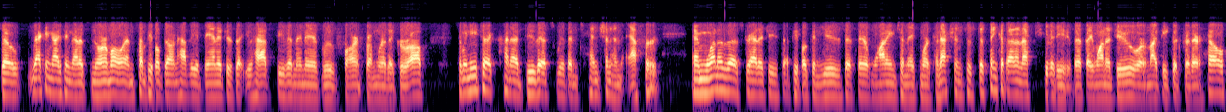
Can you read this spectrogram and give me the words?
So recognizing that it's normal and some people don't have the advantages that you have, Stephen, they may have moved far from where they grew up. So we need to kind of do this with intention and effort. And one of the strategies that people can use if they're wanting to make more connections is to think about an activity that they want to do or might be good for their health.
